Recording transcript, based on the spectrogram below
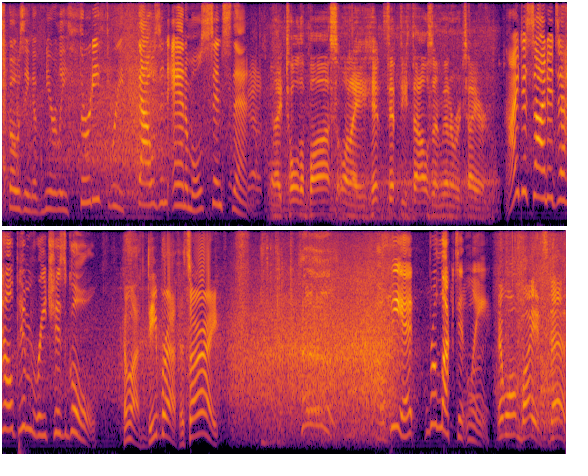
disposing of nearly 33,000 animals since then. And I told the boss when I hit 50,000, I'm going to retire. I decided to help him reach his goal, Come on, deep breath. It's all right. albeit reluctantly. It won't bite. It's dead.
